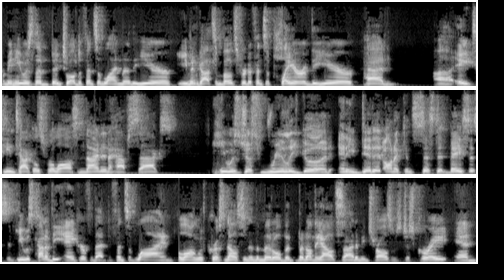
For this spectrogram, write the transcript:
I mean, he was the Big 12 Defensive Lineman of the Year, even got some votes for Defensive Player of the Year, had uh, 18 tackles for loss, nine and a half sacks. He was just really good, and he did it on a consistent basis. And he was kind of the anchor for that defensive line, along with Chris Nelson in the middle. But but on the outside, I mean, Charles was just great. And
